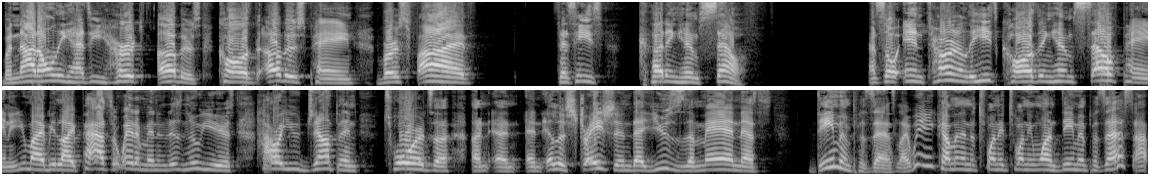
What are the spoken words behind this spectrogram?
But not only has he hurt others, caused others pain, verse 5 says he's cutting himself. And so internally, he's causing himself pain. And you might be like, Pastor, wait a minute, this New Year's, how are you jumping towards a, an, an, an illustration that uses a man that's demon possessed? Like, we ain't coming into 2021 demon possessed. I,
